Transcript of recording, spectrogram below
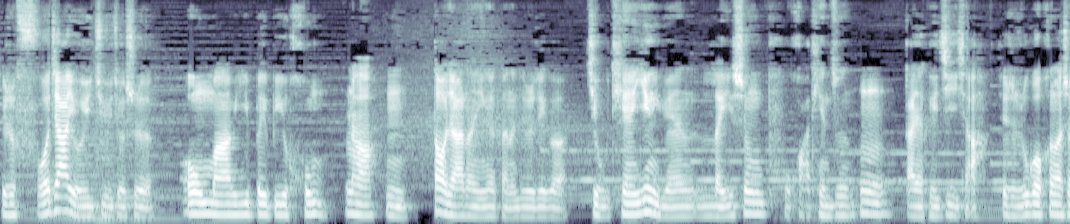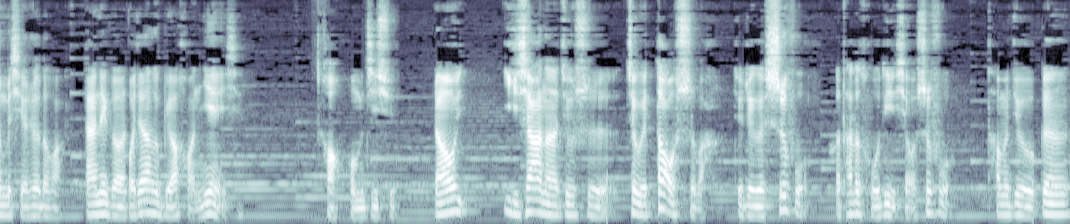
就是佛家有一句就是 “Om Mani Baby Home”，那嗯，道家呢应该可能就是这个九天应元雷声普化天尊，嗯，大家可以记一下啊，就是如果碰到什么邪事的话，但那个佛家会比较好念一些。好，我们继续，然后以下呢就是这位道士吧，就这个师傅和他的徒弟小师傅，他们就跟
